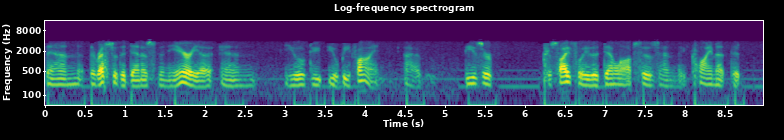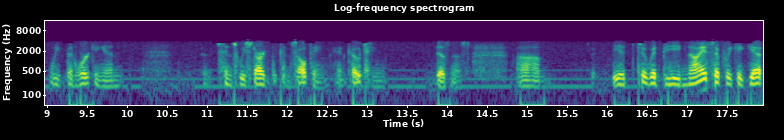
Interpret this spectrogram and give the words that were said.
than the rest of the dentists in the area, and you'll do, you'll be fine. Uh, these are precisely the dental offices and the climate that we've been working in since we started the consulting and coaching business. Um, it, it would be nice if we could get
